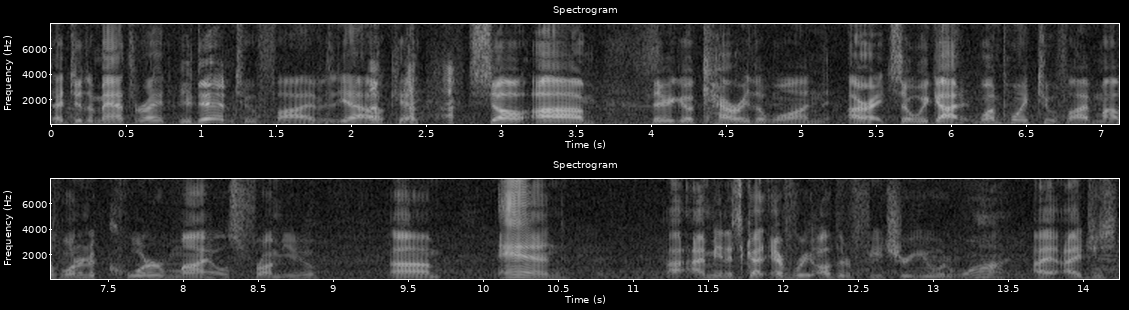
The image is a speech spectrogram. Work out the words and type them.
I do the math right? You did. Two five. is- Yeah. Okay. so um, there you go. Carry the one. All right. So we got it. 1.25 miles. One and a quarter miles from you, um, and I I mean it's got every other feature you would want. I, I just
